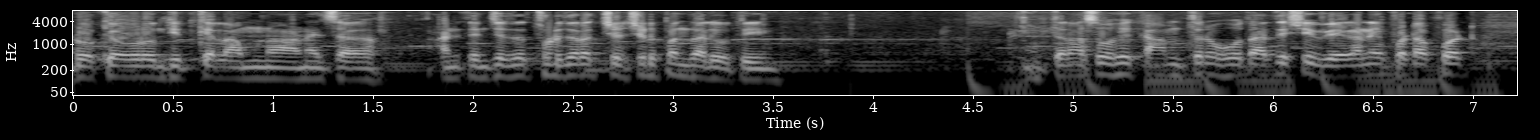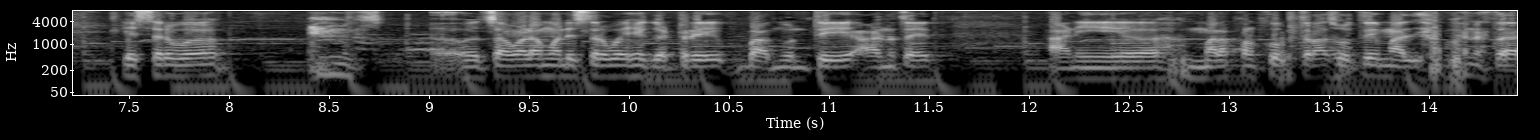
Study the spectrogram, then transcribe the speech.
डोक्यावरून तितक्या लांबणं आणायचं आणि त्यांच्या जर थोडी जरा चिडचिड पण झाली होती. तर असं हे काम तर होत अतिशय वेगाने फटाफट हे सर्व चवाळ्यामध्ये सर्व हे गटरे बांधून ते आणत आहेत. आणि मला पण खूप त्रास होते माझे पण आता.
